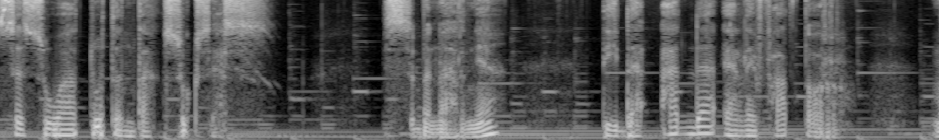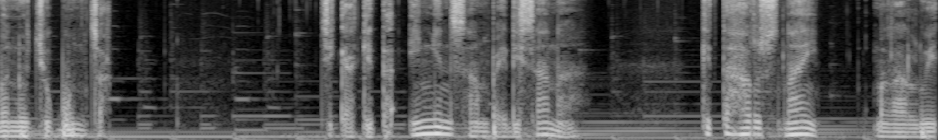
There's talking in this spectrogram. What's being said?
sesuatu tentang sukses Sebenarnya tidak ada elevator menuju puncak. Jika kita ingin sampai di sana, kita harus naik melalui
